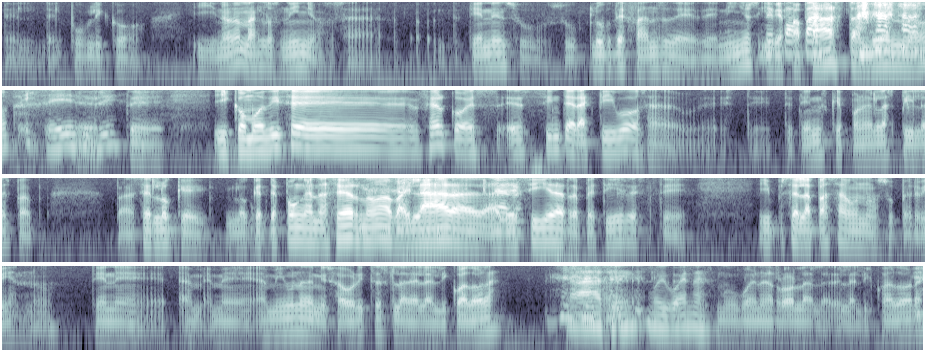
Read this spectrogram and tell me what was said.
del, del público. Y no nada más los niños, o sea, tienen su, su club de fans de, de niños y De de papás. papás, también, ¿no? Sí. Sí, Este, y como dice Ferco, es, es interactivo, o sea, este, te tienes que poner las pilas para hacer lo que, lo que te pongan a hacer, ¿no? A bailar, a, a Claro. decir, a repetir, este, y pues se la pasa uno súper bien, ¿no? Tiene, a, mí- me- a mí una de mis favoritas es la de la licuadora. Ah, sí, Es- muy buena. Es, muy buena rola la de la licuadora.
